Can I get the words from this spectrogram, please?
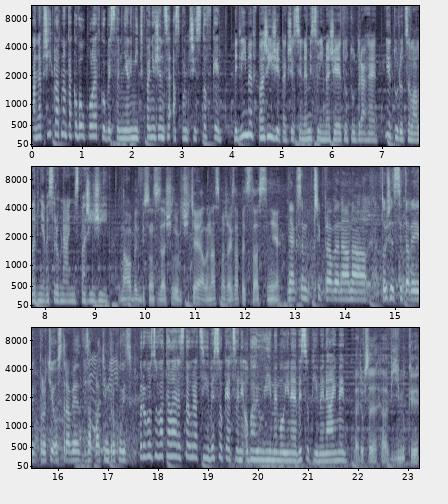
A například na takovou polévku byste měli mít v peněžence aspoň třistovky. Bydlíme v Paříži, takže si nemyslíme, že je to tu drahé. Je tu docela levně ve srovnání s Paříží. Na oběd by som si zašel určitě, ale na smažák za 500 asi nie. Jak jsem připravená na to, že si tady proti Ostravě zaplatím trochu víc. Provozovatelé restaurací vysoké ceny obhajují mimo jiné vysokými nájmy. Najdou se výjimky,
